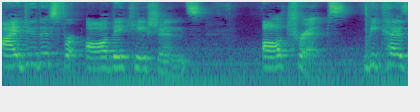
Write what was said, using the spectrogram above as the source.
I do this for all vacations, all trips, because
